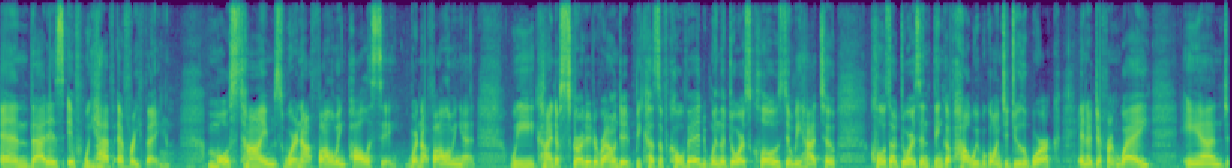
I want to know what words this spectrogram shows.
and that is if we have everything. Most times we're not following policy. We're not following it. We kind of skirted around it because of COVID when the doors closed and we had to close our doors and think of how we were going to do the work in a different way. And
